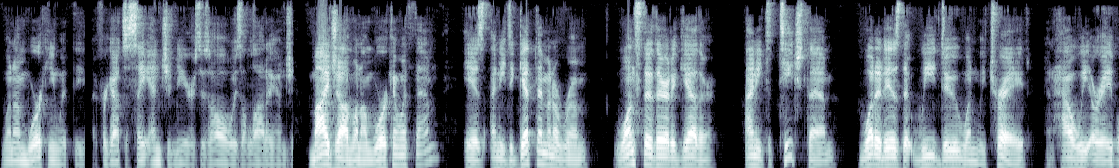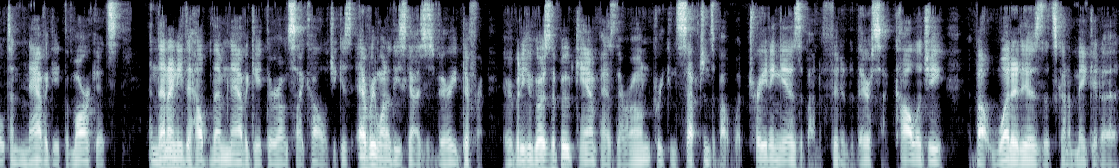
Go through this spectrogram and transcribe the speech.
when I'm working with these, I forgot to say engineers, there's always a lot of engineers. My job when I'm working with them is I need to get them in a room once they're there together, I need to teach them what it is that we do when we trade and how we are able to navigate the markets. And then I need to help them navigate their own psychology because every one of these guys is very different. Everybody who goes to boot camp has their own preconceptions about what trading is, about to fit into their psychology, about what it is that's going to make it a,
